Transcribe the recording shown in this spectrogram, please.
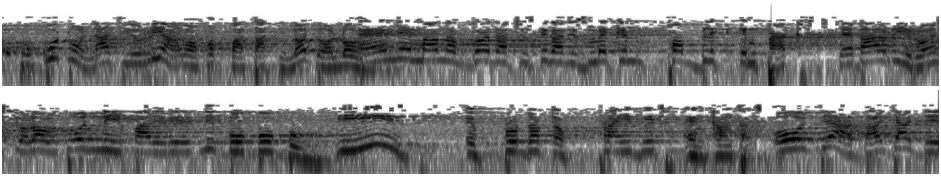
òkúnkúndùn láti rí àwọn nǹkan pàtàkì lọ́dọ̀ Ọlọ́run. Any man of God that you see that is making public impact, Tẹ bá rí ìránṣẹ́ Ọlọ́run tó ní ipa rere ní gbogbogbò. he is a product of private encounters. Ó jẹ́ àbájáde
